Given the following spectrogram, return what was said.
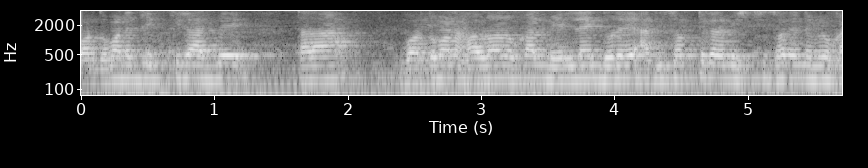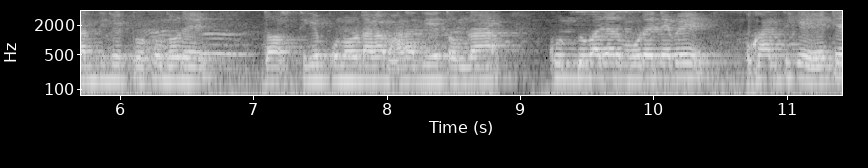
বর্ধমানের দিক থেকে আসবে, তারা Bardhaman Howrah local main line ধরে আদিসব থেকে স্টেশনে নেবে ওখান থেকে টোটো ধরে দশ থেকে পনেরো টাকা ভাড়া দিয়ে তোমরা কুন্ডু বাজার মোড়ে নেবে। ওখান থেকে হেঁটে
